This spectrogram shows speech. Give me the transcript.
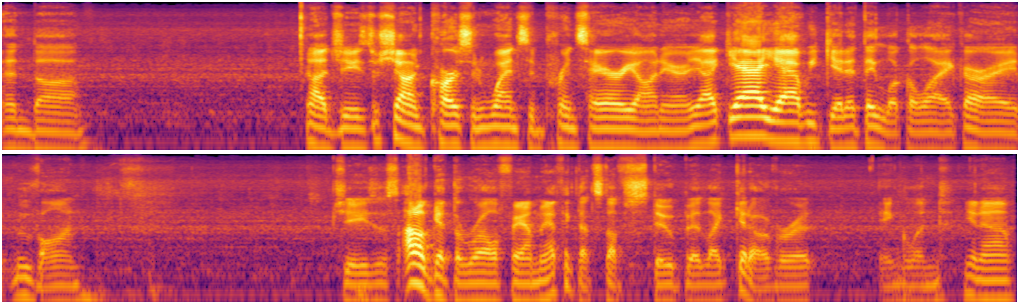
And uh Oh jeez, they're showing Carson Wentz and Prince Harry on here. Yeah, like, yeah, yeah, we get it. They look alike. All right, move on. Jesus, I don't get the royal family. I think that stuff's stupid. Like, get over it, England. You know.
